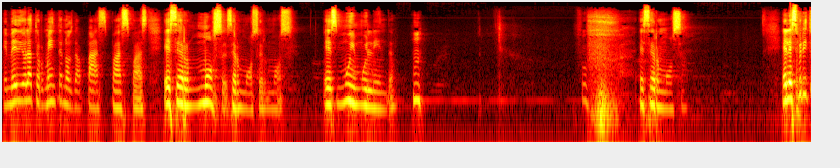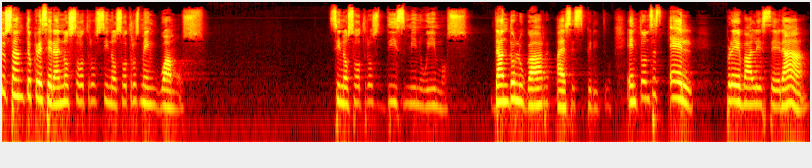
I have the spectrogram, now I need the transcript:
En medio de la tormenta nos da paz, paz, paz. Es hermoso, es hermoso, hermoso. Es muy, muy lindo. Mm. es hermosa. El Espíritu Santo crecerá en nosotros si nosotros menguamos, si nosotros disminuimos, dando lugar a ese Espíritu. Entonces Él prevalecerá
